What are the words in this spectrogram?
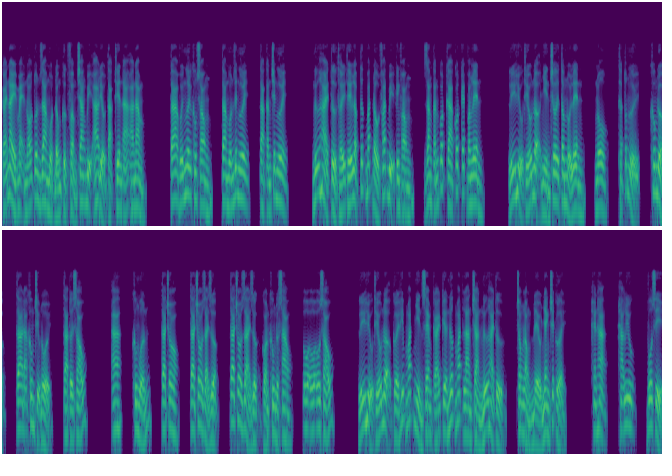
Cái này mẹ nó tuân ra một đống cực phẩm trang bị a điệu tạc thiên á a năm. Ta với ngươi không xong, ta muốn giết ngươi, ta cắn chết ngươi. Nữ hải tử thấy thế lập tức bắt đầu phát bị kinh phòng răng cắn cốt ca cốt két văng lên. Lý hữu thiếu nợ nhìn chơi tâm nổi lên, nô, thật tốt người, không được, ta đã không chịu nổi, ta tới sáu. A, không muốn, ta cho ta cho giải dược, ta cho giải dược còn không được sao, ô ô ô sáu. Lý hữu thiếu nợ cười híp mắt nhìn xem cái kia nước mắt lan tràn nữ hải tử trong lòng đều nhanh chết cười. Hèn hạ hạ lưu, vô sỉ,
